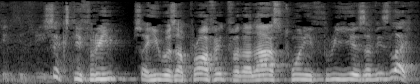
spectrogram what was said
63. 63. So he was a prophet for the last 23 years of his life.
